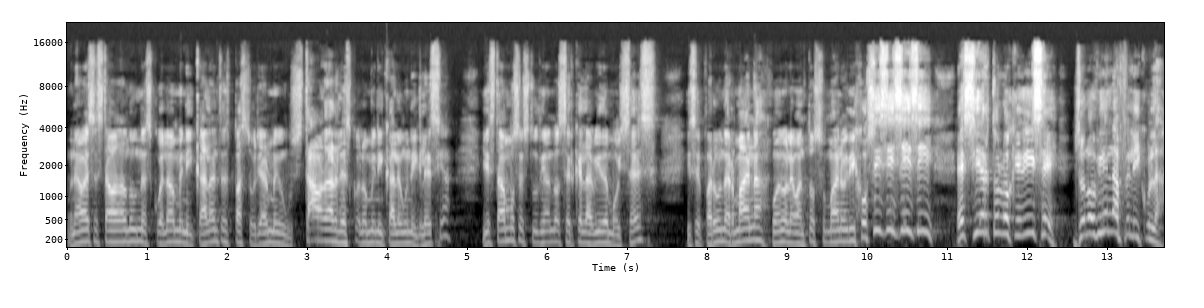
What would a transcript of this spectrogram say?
Una vez estaba dando una escuela dominical antes de pastorear, me gustaba dar la escuela dominical en una iglesia y estábamos estudiando acerca de la vida de Moisés y se paró una hermana, bueno, levantó su mano y dijo, sí, sí, sí, sí, es cierto lo que dice, yo lo vi en la película.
